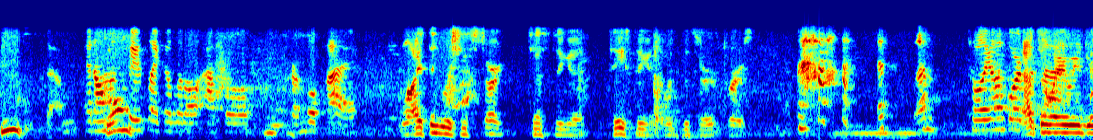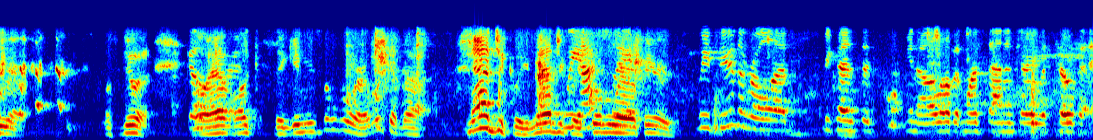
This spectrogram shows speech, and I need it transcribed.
Hmm. So it almost Cool. tastes like a little apple crumble pie. Well, I think we should start testing it, tasting it with dessert first. I'm totally on board That's the that. way we do that. Let's do it. Go oh, have it. look. They gave me silverware. Look at that. Magically, magically, We silverware actually- appeared. We do the roll ups because it's you know a little bit more sanitary with COVID.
